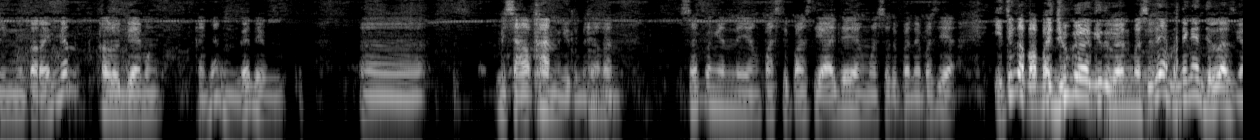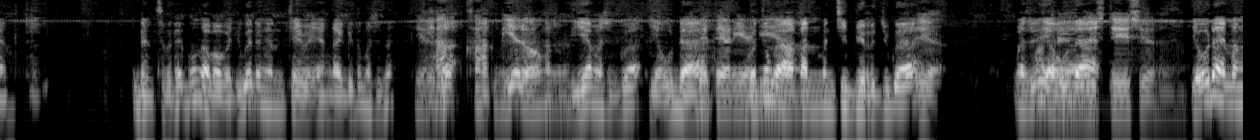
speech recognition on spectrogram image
yang ngutarain kan kalau dia emang kayaknya enggak deh Eh, misalkan gitu misalkan. Saya pengen yang pasti-pasti aja yang masa depannya pasti ya itu nggak apa-apa juga gitu kan. Maksudnya yang penting kan jelas kan. Dan sebenarnya gue nggak apa-apa juga dengan cewek yang kayak gitu maksudnya Ya, Itu hak, hak dia dong. hak dia maksud gue ya udah. Gue tuh nggak akan mencibir juga. Iya. maksudnya ya udah. ya. ya udah emang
